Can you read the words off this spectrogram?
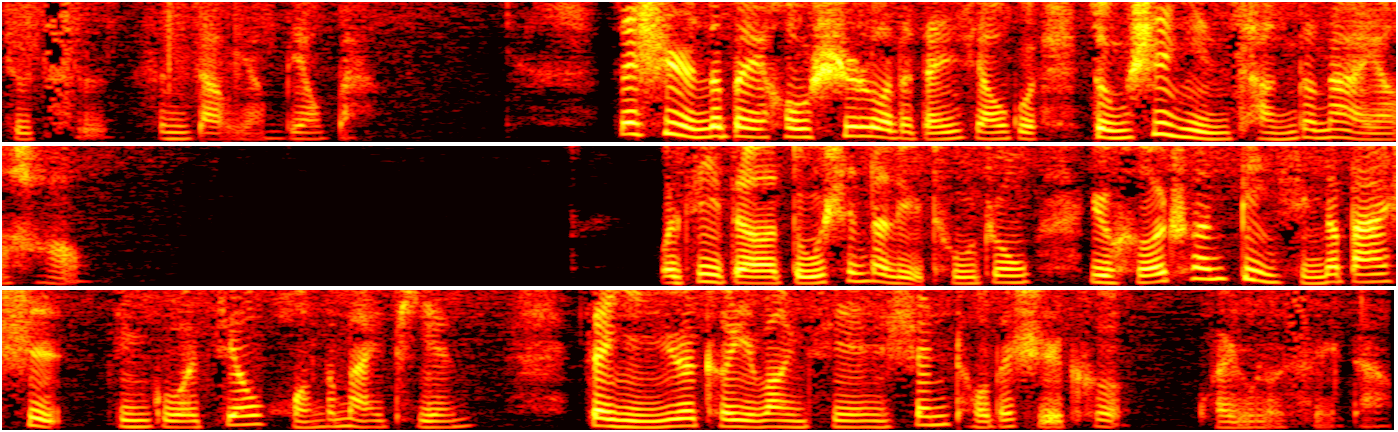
就此分道扬镳吧。在世人的背后，失落的胆小鬼总是隐藏的那样好。我记得独身的旅途中，与河川并行的巴士经过焦黄的麦田，在隐约可以望见山头的时刻，快入了隧道。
